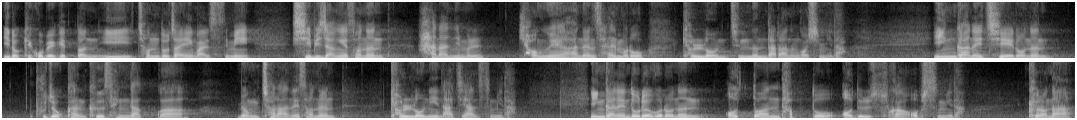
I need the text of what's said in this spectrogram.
이렇게 고백했던 이 전도자의 말씀이 12장에서는 하나님을 경외하는 삶으로 결론 짓는다라는 것입니다. 인간의 지혜로는 부족한 그 생각과 명철 안에서는 결론이 나지 않습니다. 인간의 노력으로는 어떠한 답도 얻을 수가 없습니다. 그러나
